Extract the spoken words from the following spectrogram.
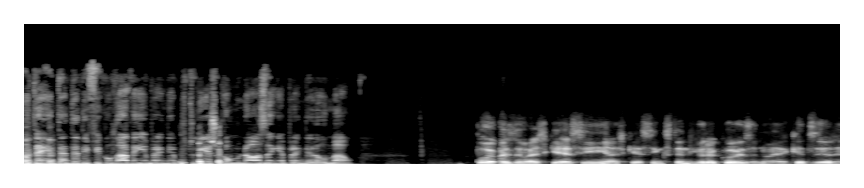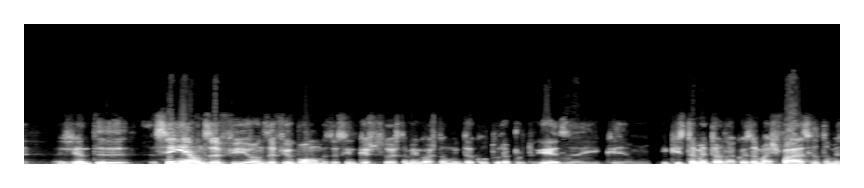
ou têm tanta dificuldade em aprender português como nós em aprender alemão? Pois, eu acho que é assim, acho que é assim que se tem de ver a coisa, não é? Quer dizer, a gente. Sim, é um desafio, é um desafio bom, mas eu sinto que as pessoas também gostam muito da cultura portuguesa uhum. e, que, e que isso também torna a coisa mais fácil. Também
